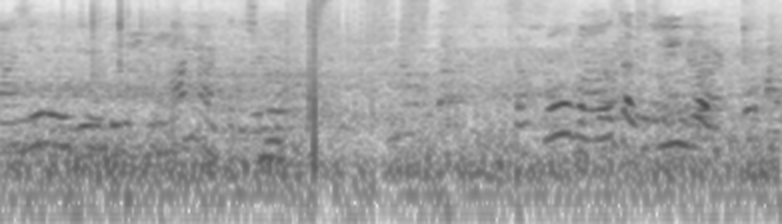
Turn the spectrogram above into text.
Yani e, benim bunlar ya arkadaşım. the whole world of New York.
